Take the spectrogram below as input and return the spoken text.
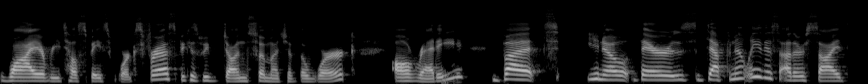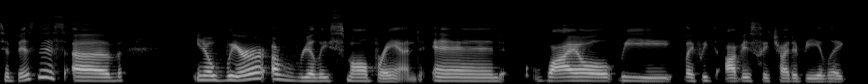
why a retail space works for us because we've done so much of the work already. But, you know, there's definitely this other side to business of you know, we're a really small brand. And while we like, we obviously try to be like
